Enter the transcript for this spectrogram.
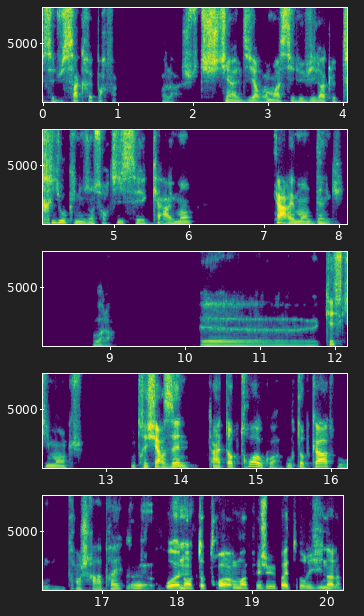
C'est du sacré parfum. Voilà, je, je tiens à le dire, vraiment, Astier de Villatte, le trio qui nous ont sorti, c'est carrément, carrément dingue. Voilà. Euh, Qu'est-ce qui manque? Mon Très cher Zen, t'as un top 3 ou quoi? Ou top 4 Ou on tranchera après? Euh, ouais, non, top 3, mais après, je vais pas être original. hein.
